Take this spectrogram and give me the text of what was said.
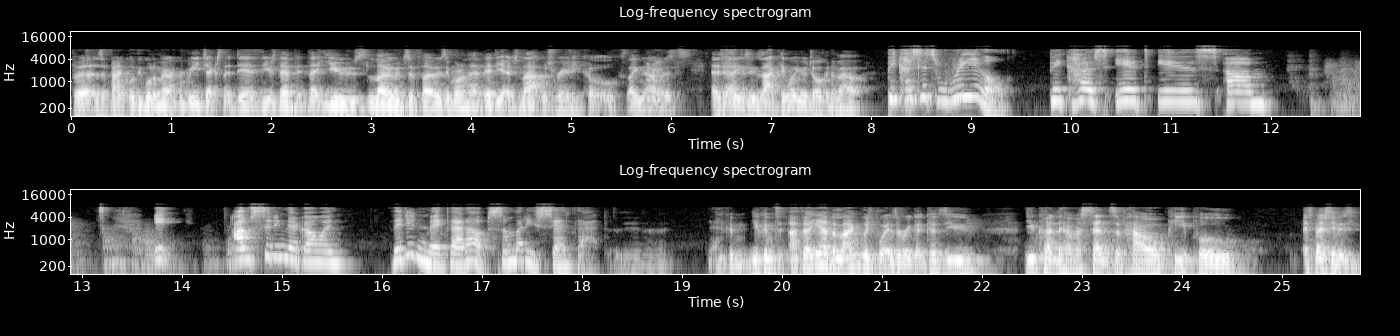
But there's a band called the All American Rejects that did use their that used loads of those in one of their videos, and that was really cool because I think that was I think it's exactly what you were talking about. Because it's real. Because it is. Um, it. I'm sitting there going, they didn't make that up. Somebody said that. Yeah. yeah. You can you can I thought yeah the language for is a really good because you you kind of have a sense of how people especially if it's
